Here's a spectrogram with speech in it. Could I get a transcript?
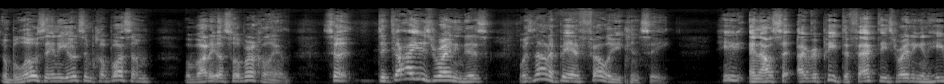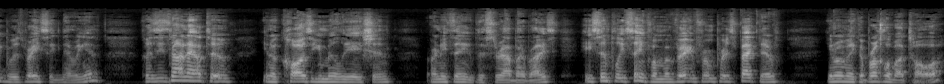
ubelow zeni yotzim chabosam ubadi yosel barch So the guy who's writing this was not a bad fellow. You can see he and I'll say I repeat the fact he's writing in Hebrew is very significant because he's not out to you know cause humiliation or anything. This Rabbi Rice, he's simply saying from a very firm perspective, you don't make a bracha about Torah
